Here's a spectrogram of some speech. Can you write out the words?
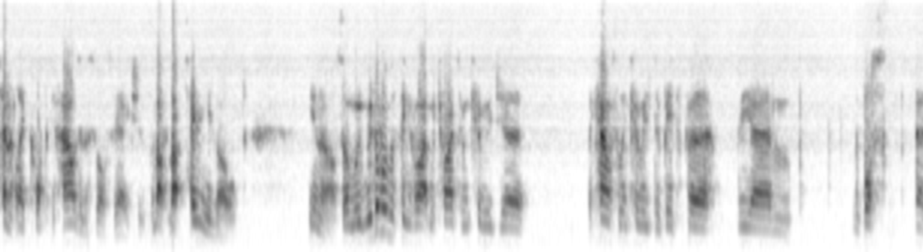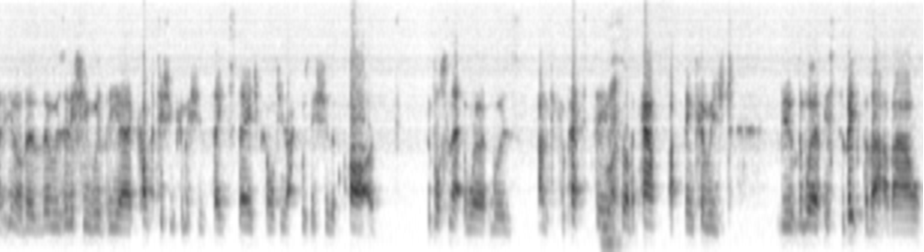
tenant-led cooperative housing associations, so that's about ten years old. You know, so we, have done other things like we tried to encourage uh, the council encouraged a bid for the um, the bus. Uh, you know, the, there was an issue with the uh, competition commission saying Stagecoach's acquisition of part of the bus network was anti-competitive. Right. So the council encouraged the, the is to bid for that about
